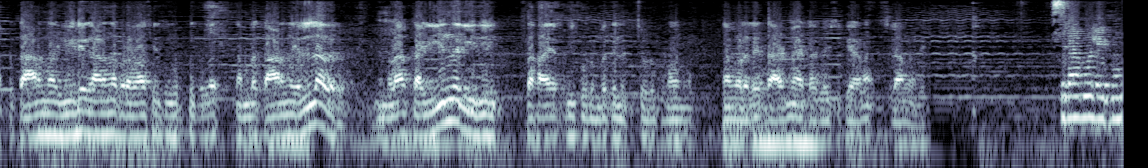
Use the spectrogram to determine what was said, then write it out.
അപ്പൊ കാണുന്ന വീഡിയോ കാണുന്ന പ്രവാസി സുഹൃത്തുക്കൾ നമ്മളെ കാണുന്ന എല്ലാവരും നിങ്ങളാ കഴിയുന്ന രീതിയിൽ സഹായം ഈ കുടുംബത്തിന് എത്തിച്ചു കൊടുക്കണമെന്ന് ഞാൻ വളരെ താഴ്മയായിട്ട് അപേക്ഷിക്കുകയാണ്. ഇസ്ലാം വലൈക്കും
